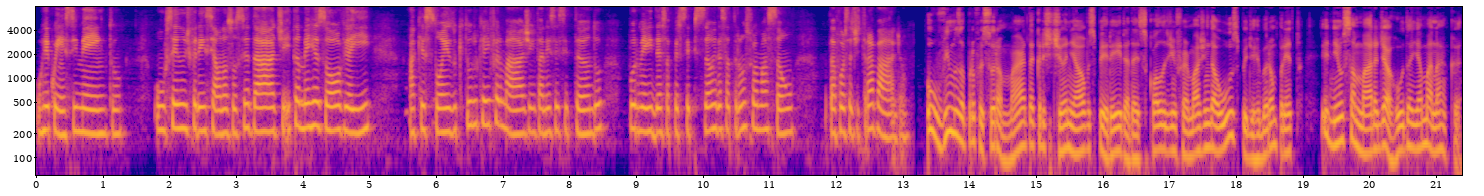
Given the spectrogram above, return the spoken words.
o reconhecimento, o sendo um diferencial na sociedade e também resolve aí a questões do que tudo que a enfermagem está necessitando por meio dessa percepção e dessa transformação da força de trabalho. Ouvimos a professora Marta Cristiane Alves Pereira, da Escola de Enfermagem da USP de Ribeirão Preto, e Nilsa Mara de Arruda Yamanaka,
